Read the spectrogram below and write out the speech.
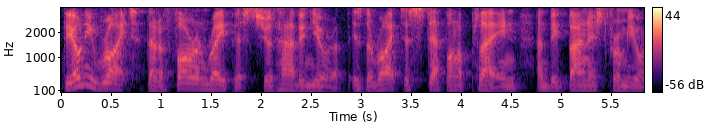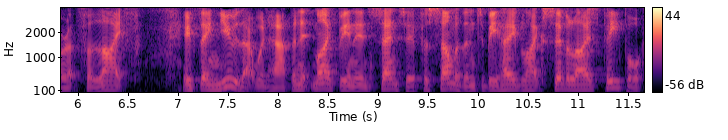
The only right that a foreign rapist should have in Europe is the right to step on a plane and be banished from Europe for life. If they knew that would happen, it might be an incentive for some of them to behave like civilized people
